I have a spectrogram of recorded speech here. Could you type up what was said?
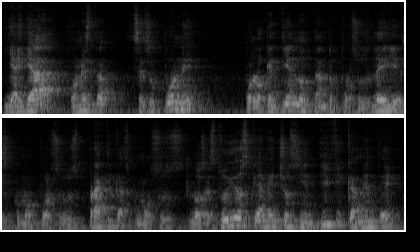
Y allá, con esta, se supone, por lo que entiendo, tanto por sus leyes como por sus prácticas, como sus, los estudios que han hecho científicamente,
